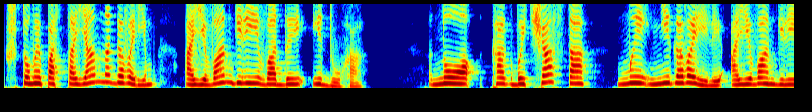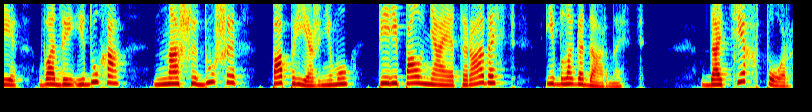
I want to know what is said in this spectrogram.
что мы постоянно говорим о Евангелии воды и духа. Но как бы часто мы не говорили о Евангелии воды и духа, наши души по-прежнему переполняет радость и благодарность. До тех пор,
